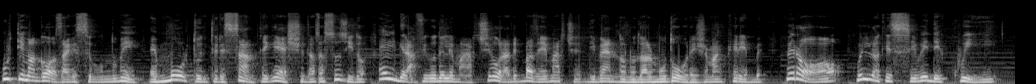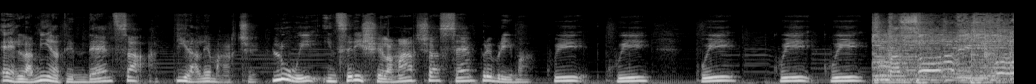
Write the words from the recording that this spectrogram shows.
Ultima cosa che secondo me è molto interessante che esce da questo sito è il grafico delle marce. Ora, di base le marce dipendono dal motore, ci mancherebbe, però quello che si vede qui è la mia tendenza a tirare le marce. Lui inserisce la marcia sempre prima, qui, qui, qui, qui, qui. Ma sono vivo.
